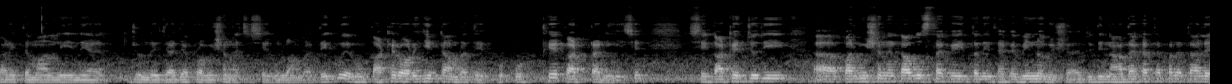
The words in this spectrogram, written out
গাড়িতে মাল নিয়ে নেওয়ার জন্য যা যা প্রভিশন আছে সেগুলো আমরা দেখব এবং কাঠের অরিজিনটা আমরা দেখব কোথেকে কাঠটা নিয়েছে। সে কাঠের যদি পারমিশনের কাগজ থাকে, ইত্যাদি থাকে, ভিন্ন বিষয়। যদি না দেখাতে পারে, তাহলে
